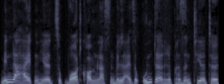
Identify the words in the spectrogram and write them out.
Minderheiten hier zu Wort kommen lassen will, also unterrepräsentierte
